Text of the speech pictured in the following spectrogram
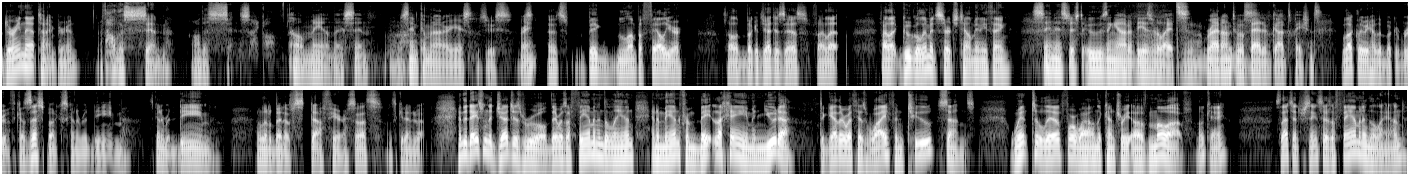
during that time period, with all this sin, all this sin cycle, Oh man, there's sin. Sin coming out our ears. jeez, Right? It's, it's big lump of failure. That's all the Book of Judges is. If I let if I let Google image search tell me anything, Sin is just oozing out of the Israelites Oh, right onto a bed of God's patience. luckily we have the Book of Ruth because this book's going to redeem. It's going to redeem a little bit of stuff here. So let's let's get into it. In the days when the judges ruled, there was a famine in the land, and a man from Bethlehem in Judah, together with his wife and two sons, went to live for a while in the country of Moab. Okay, so that's interesting. So there's a famine in the land,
